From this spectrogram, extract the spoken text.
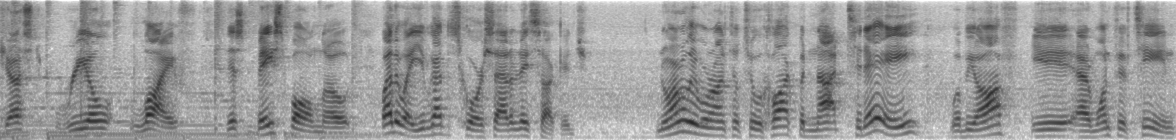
just real life. This baseball note, by the way, you've got the score Saturday Suckage. Normally we're on until 2 o'clock, but not today. We'll be off eh, at 1:15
